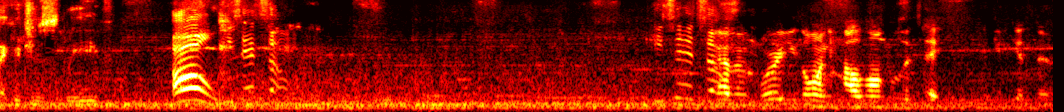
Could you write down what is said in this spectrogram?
I could just leave. Oh, he said something. He said something. Kevin, where are you going? How long will it take when you get there?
